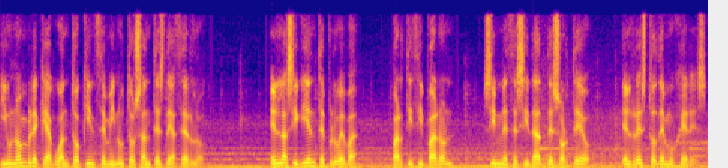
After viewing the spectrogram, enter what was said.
y un hombre que aguantó 15 minutos antes de hacerlo. En la siguiente prueba, participaron, sin necesidad de sorteo, el resto de mujeres.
